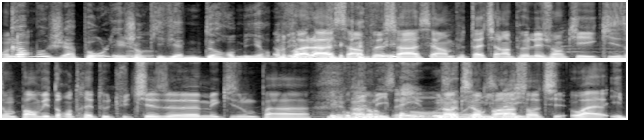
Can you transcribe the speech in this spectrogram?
On Comme au Japon, les gens Euh, qui viennent dormir. Dans voilà, c'est un peu ça. C'est un peu t'attires un peu les gens qui qui ont pas envie de rentrer tout de suite chez eux, mais qui n'ont pas. Mais Mais mais ils payent, Non, qu'ils n'ont ils pas un senti. Ouais, ils,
